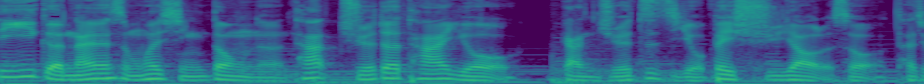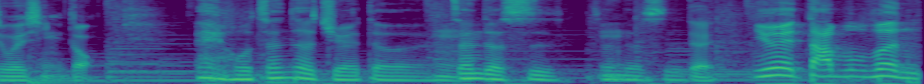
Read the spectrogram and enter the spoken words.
第一个，男人怎么会行动呢？他觉得他有感觉自己有被需要的时候，他就会行动。哎，我真的觉得，嗯真的是，真的是，对，因为大部分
